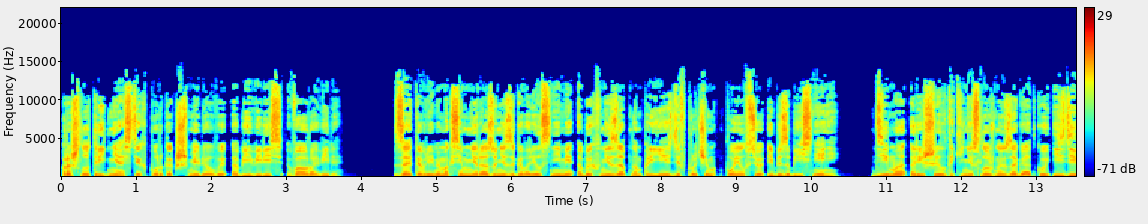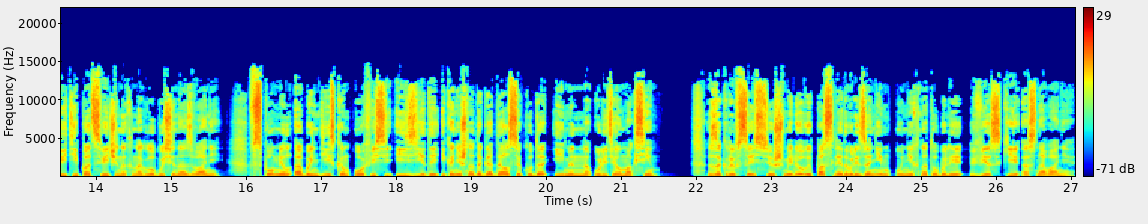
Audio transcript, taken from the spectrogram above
Прошло три дня с тех пор, как Шмелевы объявились в Ауравиле. За это время Максим ни разу не заговорил с ними об их внезапном приезде, впрочем, понял все и без объяснений. Дима решил таки несложную загадку из девяти подсвеченных на глобусе названий, вспомнил об индийском офисе Изиды и, конечно, догадался, куда именно улетел Максим. Закрыв сессию, Шмелевы последовали за ним, у них на то были веские основания.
